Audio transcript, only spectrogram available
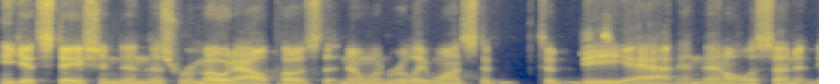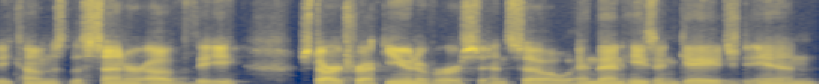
He gets stationed in this remote outpost that no one really wants to to be at and then all of a sudden it becomes the center of the Star Trek universe. And so and then he's engaged in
